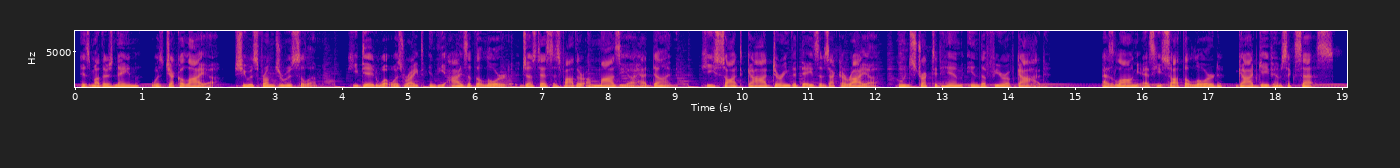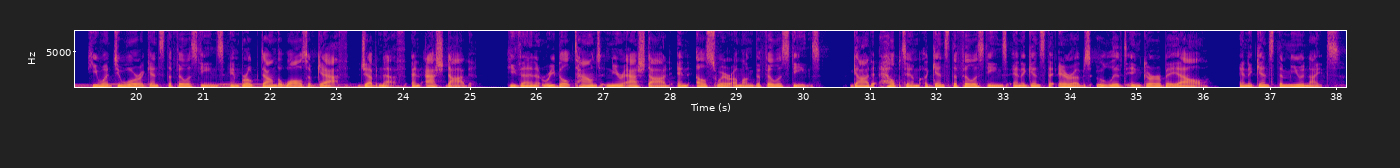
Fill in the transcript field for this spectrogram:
His mother's name was Jekoliah. She was from Jerusalem. He did what was right in the eyes of the Lord, just as his father Amaziah had done. He sought God during the days of Zechariah, who instructed him in the fear of God. As long as he sought the Lord, God gave him success. He went to war against the Philistines and broke down the walls of Gath, Jabneh, and Ashdod. He then rebuilt towns near Ashdod and elsewhere among the Philistines. God helped him against the Philistines and against the Arabs who lived in Gur Baal, and against the Meunites.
